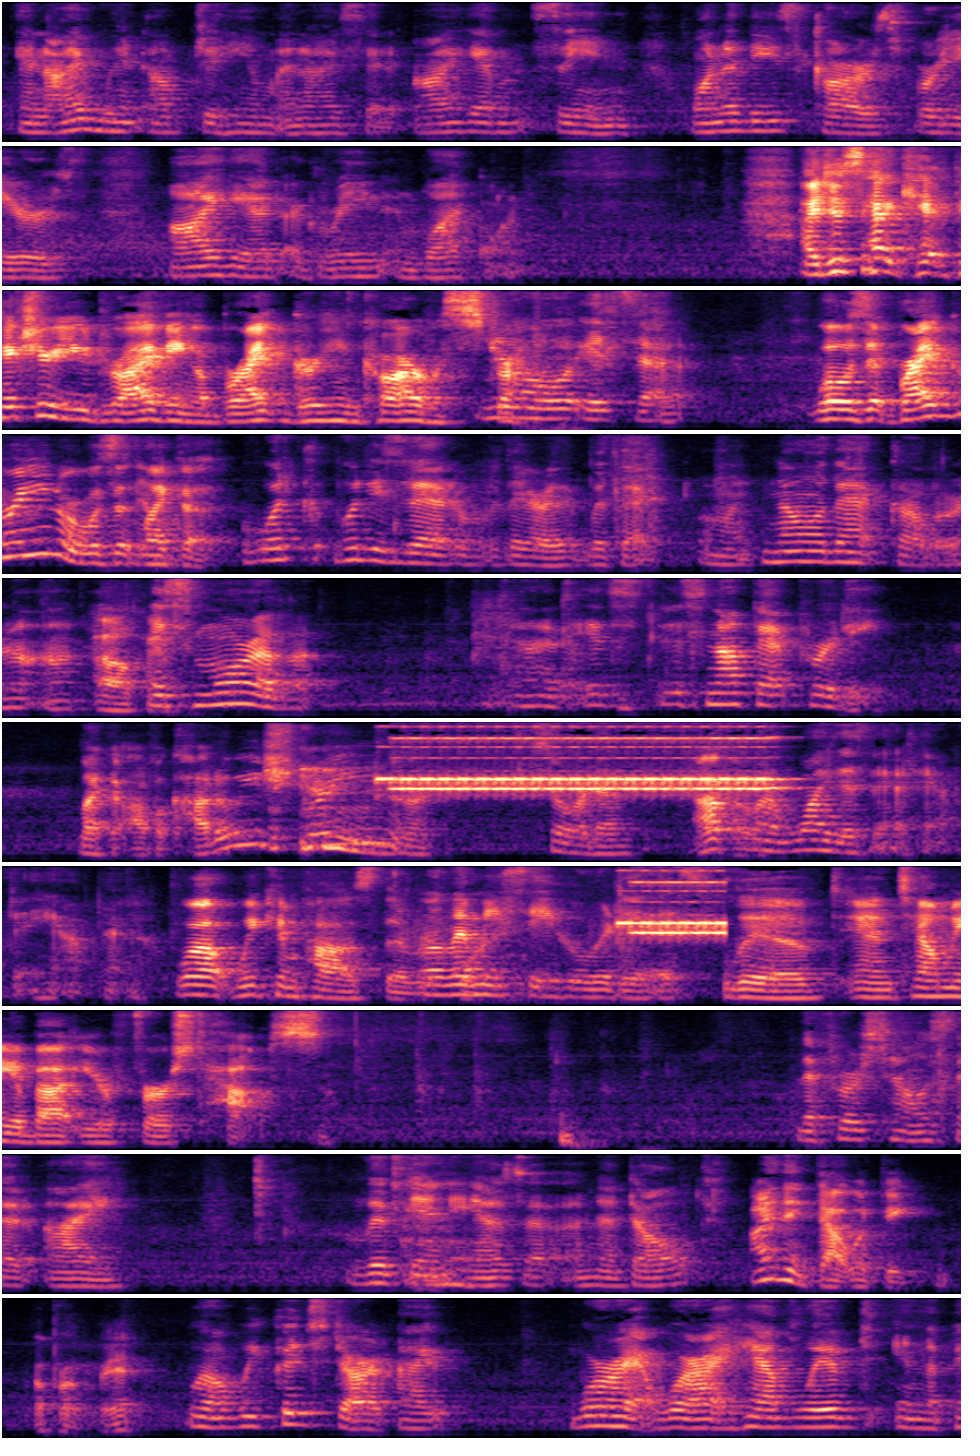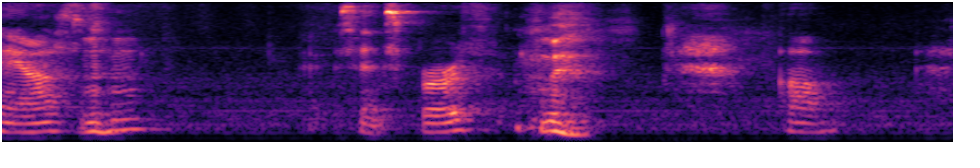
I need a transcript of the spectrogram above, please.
And I went up to him and I said, I haven't seen one of these cars for years. I had a green and black one. I just had, can't picture you driving a bright green car with stripes. No, it's a What was it? Bright green or was it like a? What what is that over there with that? oh, No, that color. Uh-uh. Oh, okay. It's more of a. It's it's not that pretty. like an avocado-ish green? Sort of. Uh-oh. Well, why does that have to happen? Well, we can pause the. Well, let me see who it is. Lived and tell me about your first house. The first house that I lived in as a, an adult. I think that would be appropriate. Well, we could start. I where I, where I have lived in the past Mm-hmm. since birth. Um,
